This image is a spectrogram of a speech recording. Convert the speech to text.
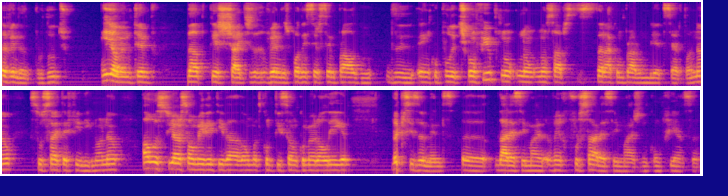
a venda de produtos e ao mesmo tempo, dado que estes sites de revendas podem ser sempre algo de, em que o público desconfia porque não, não, não sabe se estará a comprar um bilhete certo ou não, se o site é fidedigno ou não, ao associar-se a uma identidade, a uma de competição como a Euroliga, vem precisamente uh, dar essa imagem, vem reforçar essa imagem de confiança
